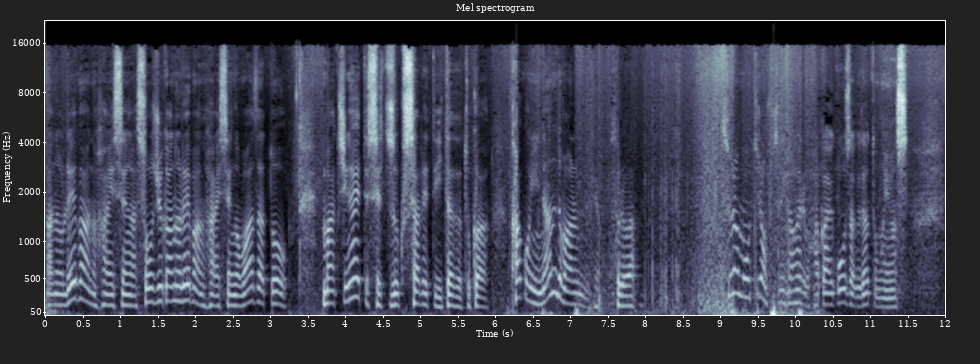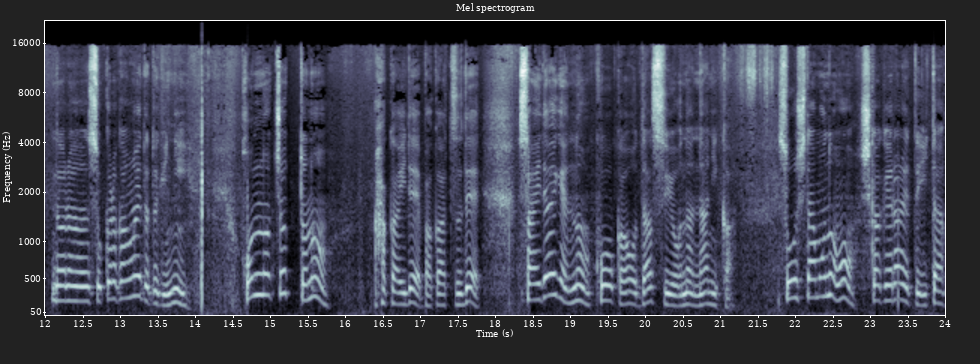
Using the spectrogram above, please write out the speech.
あのレバーの配線が操縦桿のレバーの配線がわざと間違えて接続されていただとか過去に何度もあるんですよ。それは。それはもちろん普通に考えれば破壊工作だと思います。だからそこから考えた時にほんのちょっとの破壊で爆発で最大限の効果を出すような何か。そうしたものを仕掛けられていた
